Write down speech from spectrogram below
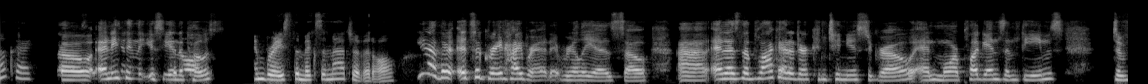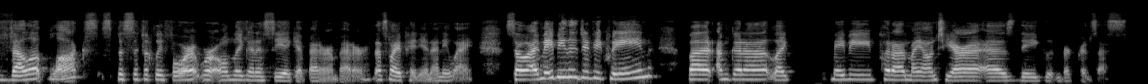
Okay. So anything that you see in the post, embrace the mix and match of it all. Yeah, it's a great hybrid. It really is. So, uh, and as the block editor continues to grow and more plugins and themes develop blocks specifically for it, we're only going to see it get better and better. That's my opinion, anyway. So I may be the Divi queen, but I'm gonna like maybe put on my own tiara as the Gutenberg princess.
